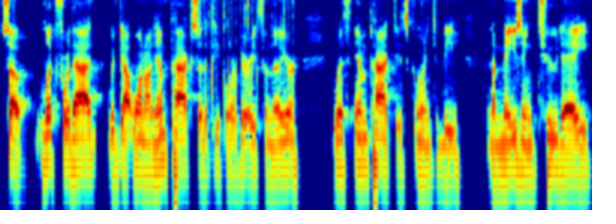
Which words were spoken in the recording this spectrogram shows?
so look for that. We've got one on impact so that people are very familiar with impact. It's going to be an amazing two day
